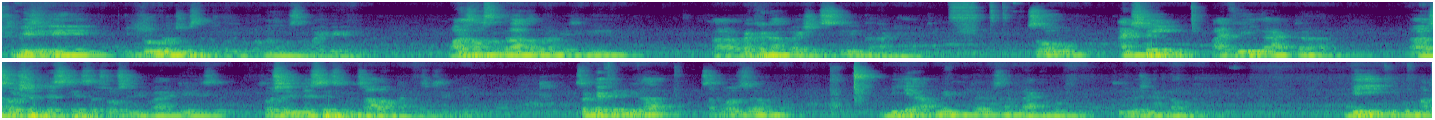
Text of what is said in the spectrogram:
so basically ఇప్పుడు కూడా చూస్తే తప్పదు ఇప్పుడు వంద సంవత్సరం అయిపోయినాయి. వంద సంవత్సరం తర్వాత కూడా బేసిక్లీ రకరకాల ఇష్యూస్ ఇంకా continue so and still I feel that social justice social inequalities social injustice కూడా చాలా ఉన్నాయి సొసైటీలో సో డెఫినెట్గా సపోజ్ బిఏ అంబేద్కర్ లేకపోతే సిచ్యువేషన్ ఎట్లా ఉంది బి ఇప్పుడు మన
